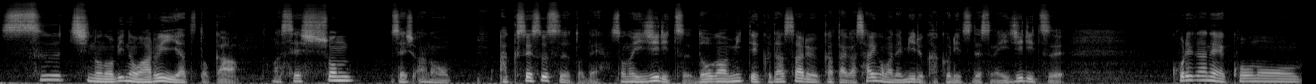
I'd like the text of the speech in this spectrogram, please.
数値の伸びの悪いやつとか、まセッション最初あのアクセス数とねその維持率動画を見てくださる方が最後まで見る確率ですね維持率これがねこの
